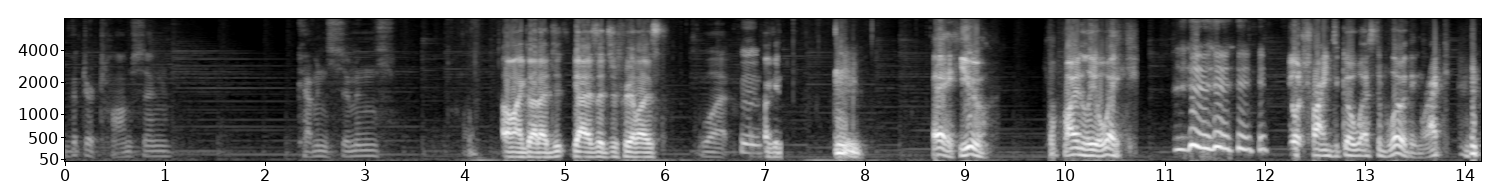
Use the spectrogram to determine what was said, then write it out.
Victor Thompson. Kevin Simmons. Oh my god, I just, guys, I just realized. What? Hey, you. You're finally awake. You're trying to go west of loathing, right?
